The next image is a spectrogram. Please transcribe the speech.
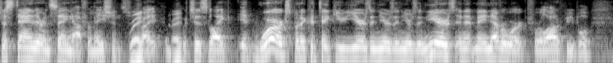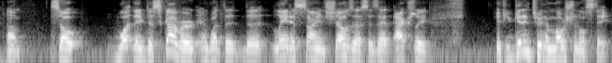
just standing there and saying affirmations, Right, right? right. Which is like it works, but it could take you years and years and years and years, and it may never work for a lot of people. Um, so, what they've discovered and what the the latest science shows us is that actually, if you get into an emotional state,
